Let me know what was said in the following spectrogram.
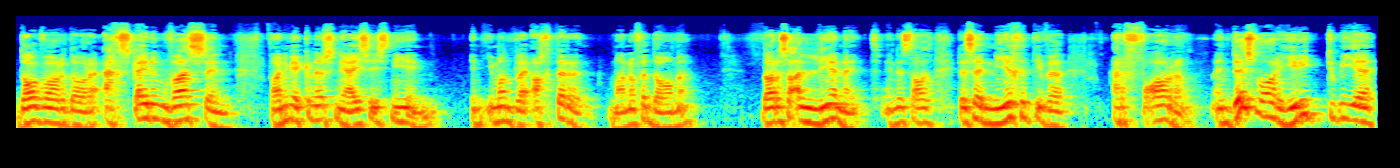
Dalk waar daar 'n egskeiding was en daar nie meer kinders in die huis is nie en en iemand bly agter 'n man of 'n dame. Daar is 'n alleenheid en dis daar dis 'n negatiewe ervaring. En dis waar hierdie twee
